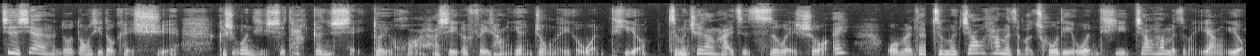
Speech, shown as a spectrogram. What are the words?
其实现在很多东西都可以学，可是问题是，他跟谁对话，他是一个非常严重的一个问题哦。怎么去让孩子思维说，诶，我们在怎么教他们怎么处理问题，教他们怎么样用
